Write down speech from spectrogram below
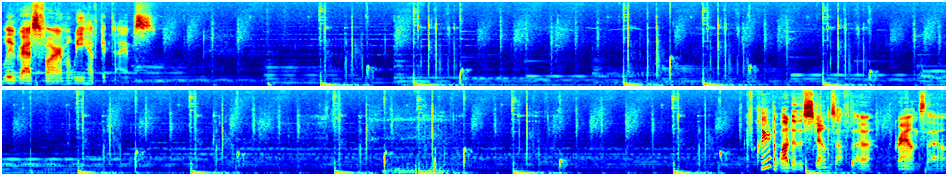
Bluegrass Farm, we have good times. I've cleared a lot of the stones off the, the grounds, though.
